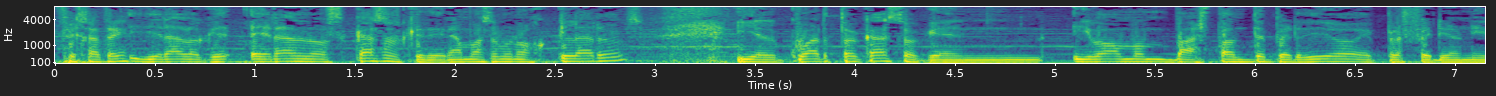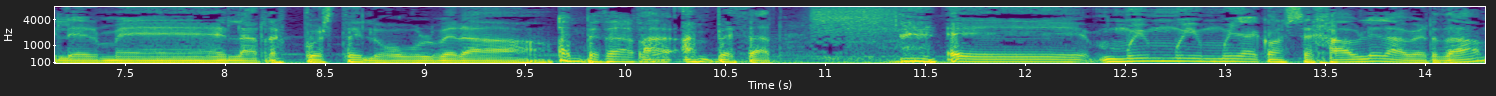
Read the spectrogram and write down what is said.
Fíjate. Y era lo que eran los casos que tenía más o menos claros. Y el cuarto caso, que en- iba bastante perdido, he preferido ni leerme la respuesta y luego volver a, A empezar, ¿no? a- a empezar. Eh, muy, muy, muy aconsejable, la verdad.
